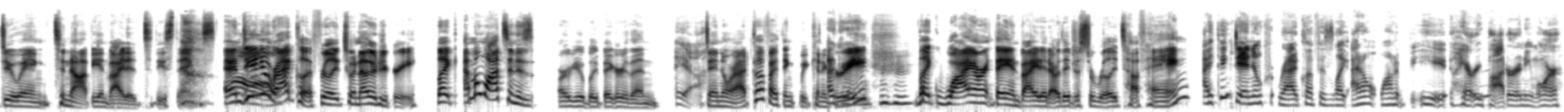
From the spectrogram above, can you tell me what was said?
doing to not be invited to these things? And. Daniel Radcliffe, really, to another degree. Like, Emma Watson is arguably bigger than Yeah. Daniel Radcliffe. I think we can agree. Agreed. Mhm. Like, why aren't they invited? Are they just a really tough hang? I think Daniel Radcliffe is like, I don't want to be Harry Potter anymore.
